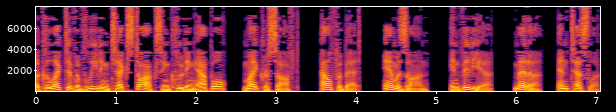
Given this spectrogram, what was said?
a collective of leading tech stocks including Apple, Microsoft, Alphabet, Amazon, Nvidia, Meta, and Tesla.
